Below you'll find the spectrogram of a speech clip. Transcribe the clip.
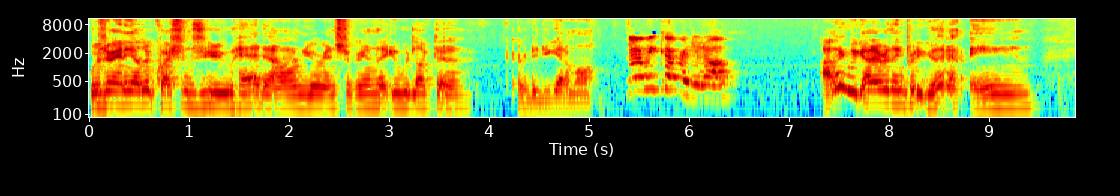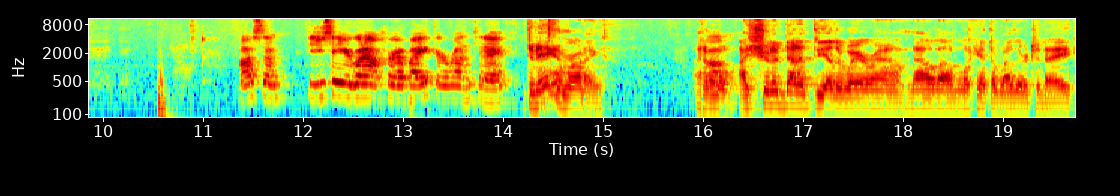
Was there any other questions you had on your Instagram that you would like to, or did you get them all? No, we covered it all. I think we got everything pretty good. And Awesome. Did you say you're going out for a bike or run today? today I'm running. I don't know. Oh. I should have done it the other way around. Now that I'm looking at the weather today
